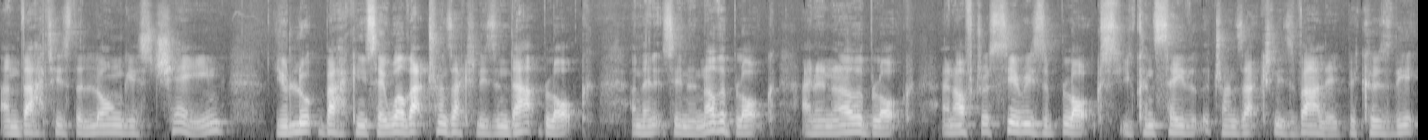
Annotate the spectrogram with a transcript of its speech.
and that is the longest chain, you look back and you say, well, that transaction is in that block, and then it's in another block and in another block. And after a series of blocks, you can say that the transaction is valid because the,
